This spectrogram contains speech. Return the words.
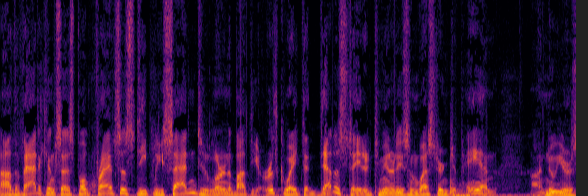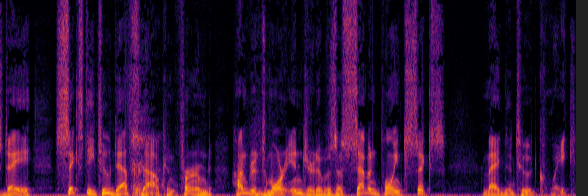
uh, the Vatican says Pope Francis deeply saddened to learn about the earthquake that devastated communities in Western Japan on New Year's Day. Sixty-two deaths now confirmed, hundreds more injured. It was a seven point six magnitude quake.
